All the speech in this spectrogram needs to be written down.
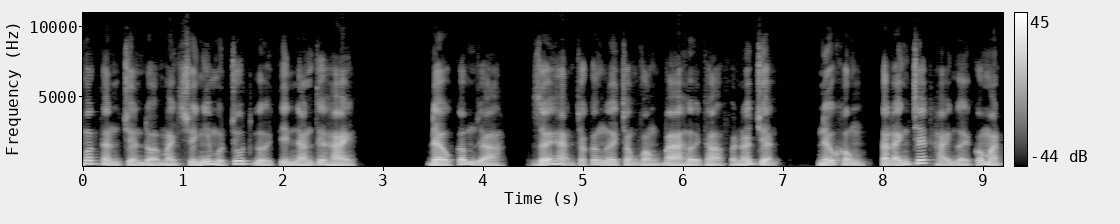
Bắc Thần chuyển đổi mạch suy nghĩ một chút gửi tin nhắn thứ hai. Đều câm rồi à? Giới hạn cho các người trong vòng ba hơi thở phải nói chuyện. Nếu không, ta đánh chết hai người có mặt.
